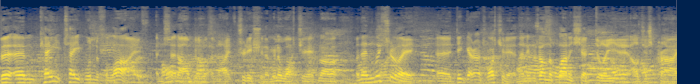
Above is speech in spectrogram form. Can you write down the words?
but um, Kate taped Wonderful Live and said, oh, I'm going to like tradition, I'm going to watch it, blah, blah. And then literally uh, didn't get around to watching it. And then it was on the plan and she said, delete it, I'll just cry.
